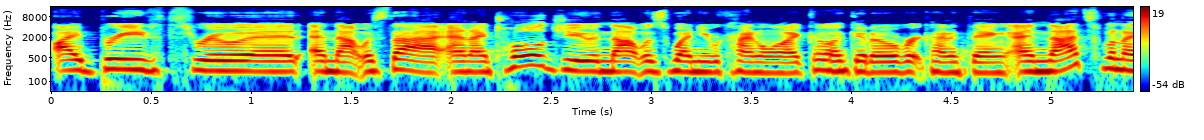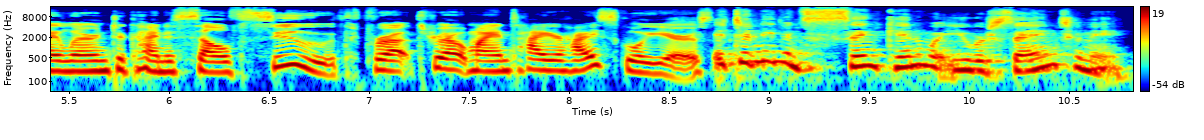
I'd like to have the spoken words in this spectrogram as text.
I breathed through it and that was that. And I told you and that was when you were kind of like, "Oh, get over it" kind of thing. And that's when I learned to kind of self-soothe throughout throughout my entire high school years. It didn't even sink in what you were saying to me.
